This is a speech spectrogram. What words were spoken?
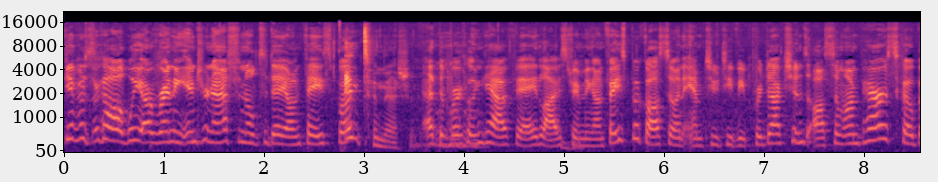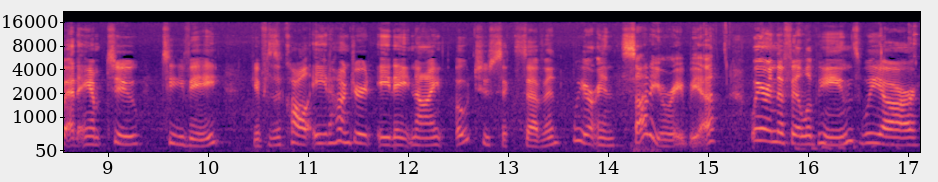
Give us a call. We are running international today on Facebook. International. at the Brooklyn Cafe, live streaming on Facebook, also on AMP2 TV Productions, also on Periscope at AMP2 TV. Give us a call, 800 889 0267. We are in Saudi Arabia. We are in the Philippines. We are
